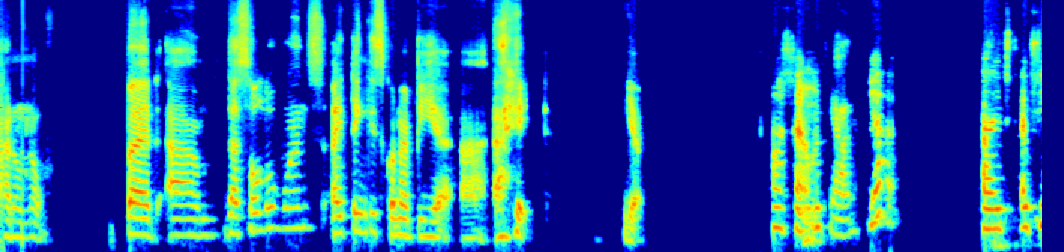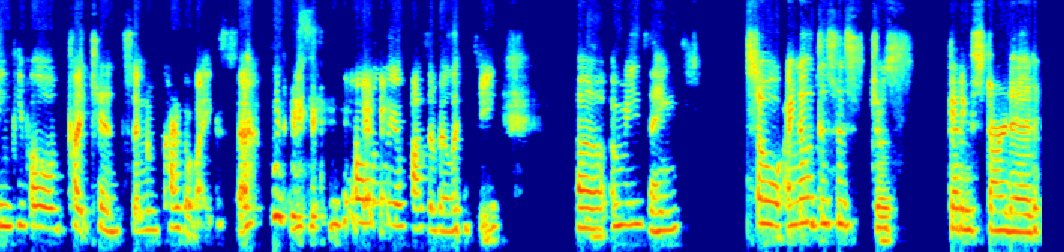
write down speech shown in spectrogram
I don't know. But um, the solo ones, I think it's gonna be a, a, a hit. Yeah. Awesome. Yeah. Yeah. I've I've seen people put kids in cargo bikes, so totally a possibility. Uh, amazing. So I know this is just getting started.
